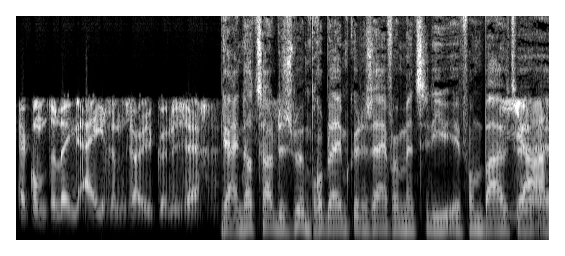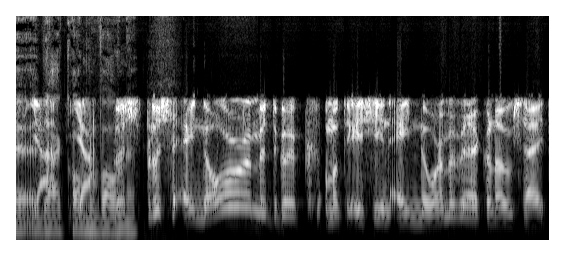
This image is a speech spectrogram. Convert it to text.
Er komt alleen eigen, zou je kunnen zeggen. Ja, en dat zou dus een probleem kunnen zijn voor mensen die van buiten ja, uh, ja, daar komen wonen. Plus, plus de enorme druk, want er is hier een enorme werkeloosheid.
